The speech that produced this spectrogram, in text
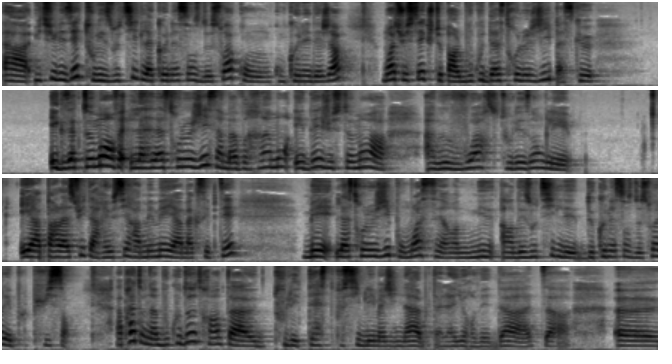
à utiliser tous les outils de la connaissance de soi qu'on connaît déjà. Moi, tu sais que je te parle beaucoup d'astrologie parce que exactement, en fait, l'astrologie, ça m'a vraiment aidé justement à, me voir sous tous les angles et, et à par la suite à réussir à m'aimer et à m'accepter. Mais l'astrologie, pour moi, c'est un, des outils de connaissance de soi les plus puissants. Après, tu en as beaucoup d'autres. Hein. Tu as euh, tous les tests possibles et imaginables. Tu as l'Ayurveda, tu euh,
